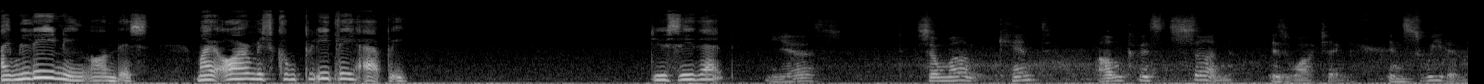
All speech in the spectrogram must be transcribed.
I'm leaning on this. My arm is completely happy. Do you see that? Yes. So, Mom, Kent Almqvist's son is watching in Sweden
